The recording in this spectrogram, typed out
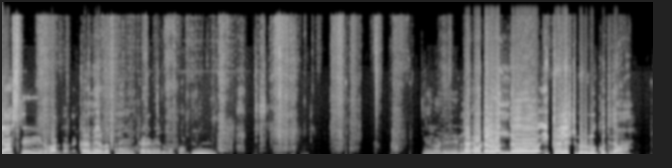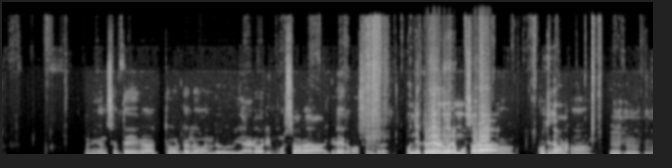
ಜಾಸ್ತಿ ಇರಬಾರ್ದು ಅದಕ್ಕೆ ಕಡಿಮೆ ಇರ್ಬೇಕು. ಹ್ಮ್, ಕಡಿಮೆ ಇರ್ಬೇಕು. ಹ್ಮ್. ನೋಡಿ ಅಂದ್ರೆ ಟೋಟಲ್ ಒಂದು ಎಕರೆಲ್ ಎಷ್ಟು ಗಿಡಗಳು ಕೂತಿದಾವಣ ನನಗನ್ಸುತ್ತೆ ಈಗ ಟೋಟಲ್ ಒಂದು ಎರಡೂವರೆ ಮೂರ್ ಸಾವಿರ ಗಿಡ ಇರ್ಬೋದು ಸರ್ ಇದ್ರಲ್ಲಿ. ಒಂದ್ ಎಕರೆ ಎರಡೂವರೆ ಮೂರ್ ಸಾವಿರ. ಕೂತಿದಾವಣ ಹಾ. ಹ್ಮ್ ಹ್ಮ್ ಹ್ಮ್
